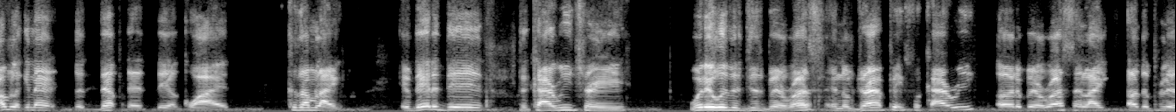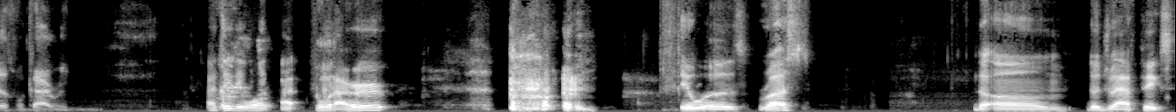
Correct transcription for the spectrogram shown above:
I'm looking at the depth that they acquired. Cause I'm like, if they'd have did the Kyrie trade, would it would have just been Russ and them draft picks for Kyrie, or it'd have been Russ and like other players for Kyrie? I think they want. I, from what I heard, it was Russ, the um the draft picks,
